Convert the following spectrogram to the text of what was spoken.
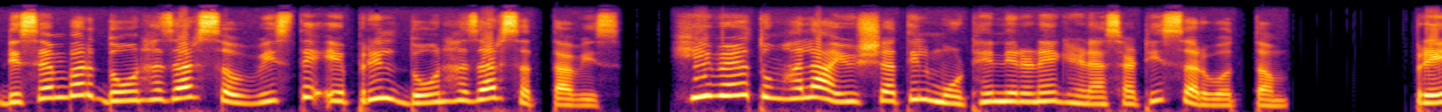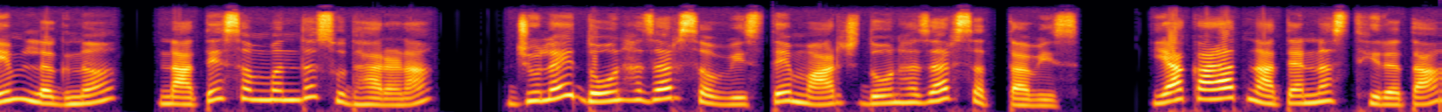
डिसेंबर दोन हजार सव्वीस ते एप्रिल दोन हजार सत्तावीस. ही वेळ तुम्हाला आयुष्यातील मोठे निर्णय घेण्यासाठी सर्वोत्तम. प्रेम लग्न नातेसंबंध सुधारणा जुलै दोन हजार सव्वीस ते मार्च दोन हजार सत्तावीस. या काळात नात्यांना स्थिरता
